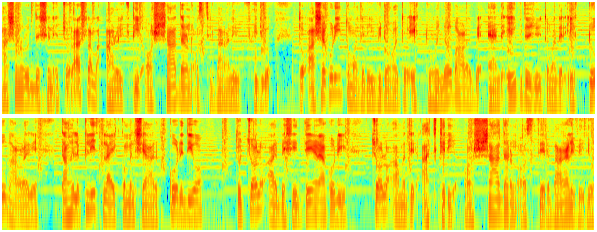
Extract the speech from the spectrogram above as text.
হাসানোর উদ্দেশ্যে নিয়ে চলে আসলাম আরও একটি অসাধারণ অস্থির বাঙালি ভিডিও তো আশা করি তোমাদের এই ভিডিও হয়তো একটু হলেও ভালো লাগবে অ্যান্ড এই ভিডিও যদি তোমাদের একটু ভালো লাগে, তাহলে প্লিজ লাইক কমেন্ট শেয়ার করে দিও। তো চলো আর বেশি দেরি না করি, চলো আমাদের আজকের এই অসাধারণ অস্থির বাঙালি ভিডিও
